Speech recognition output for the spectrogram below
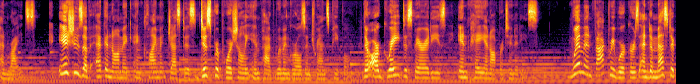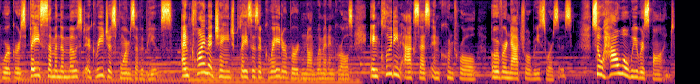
and rights. Issues of economic and climate justice disproportionately impact women, girls, and trans people. There are great disparities in pay and opportunities. Women factory workers and domestic workers face some of the most egregious forms of abuse. And climate change places a greater burden on women and girls, including access and control over natural resources. So how will we respond?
